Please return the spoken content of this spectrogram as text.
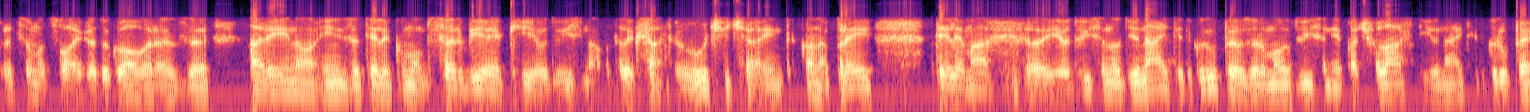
predvsem od svojega dogovora z Areno in z Telekomom Srbije, ki je odvisna od Aleksandra Vučiča in tako naprej. Telemah je odvisen od United Grupe oziroma odvisen je pač vlasti United Grupe,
